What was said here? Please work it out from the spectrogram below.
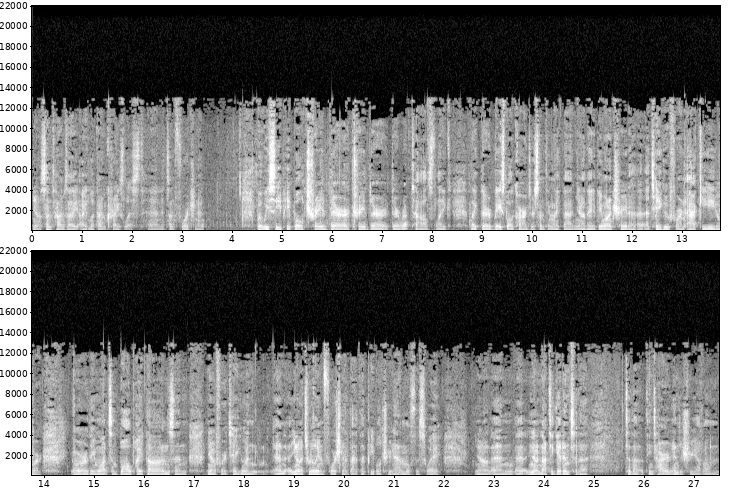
you know, sometimes I, I look on Craigslist, and it's unfortunate, but we see people trade their trade their, their reptiles like like their baseball cards or something like that. You know, they, they want to trade a, a tegu for an ackie or or they want some ball pythons and you know for a tegu and and you know it's really unfortunate that, that people treat animals this way. You know, and uh, you know not to get into the to the, the entire industry of um,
